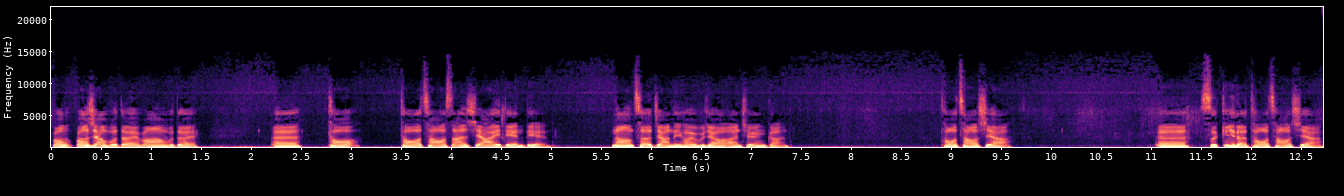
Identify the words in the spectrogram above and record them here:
方方向不对，方向不对。呃，头头朝山下一点点，那样侧降你会比较有安全感。头朝下，呃，ski 的头朝下。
